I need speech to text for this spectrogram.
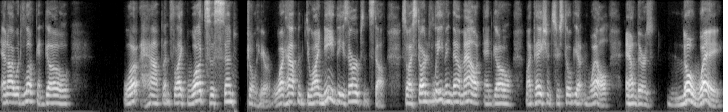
and I would look and go, what happens? Like what's essential here. What happened? Do I need these herbs and stuff? So I started leaving them out and go, my patients are still getting well. And there's no way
